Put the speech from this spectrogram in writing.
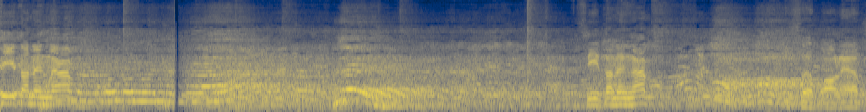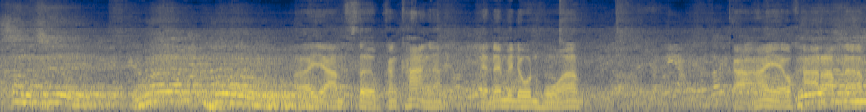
สี่ต่อหนึ่งแล้วครับ สี่ต่อหนึ่งครับ เสิร์ฟออกเลยครับ พยายามเสิร์ฟข้างๆครับ แต่ได้ไม่โดนหัวกะให้เอาขารับนะครับ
